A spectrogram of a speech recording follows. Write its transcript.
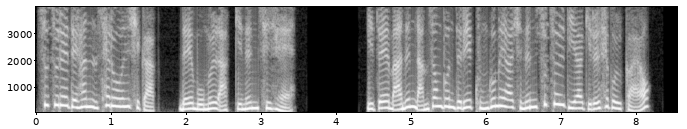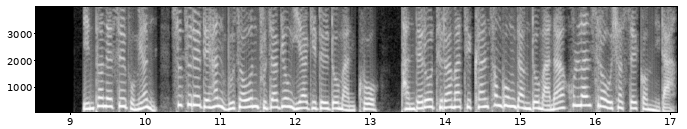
수술에 대한 새로운 시각, 내 몸을 아끼는 지혜. 이제 많은 남성분들이 궁금해하시는 수술 이야기를 해볼까요? 인터넷을 보면 수술에 대한 무서운 부작용 이야기들도 많고 반대로 드라마틱한 성공담도 많아 혼란스러우셨을 겁니다.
